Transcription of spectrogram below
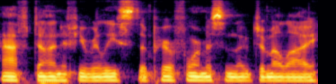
half done if you release the piriformis and the gemelli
